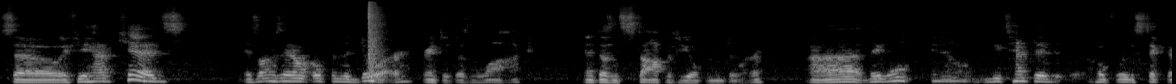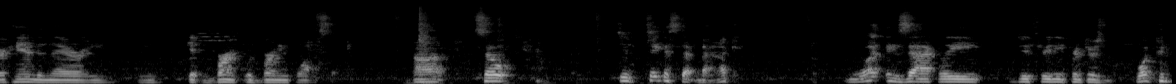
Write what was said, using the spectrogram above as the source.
So if you have kids, as long as they don't open the door, granted it doesn't lock and it doesn't stop if you open the door, uh, they won't, you know, be tempted, hopefully, to stick their hand in there and, and get burnt with burning plastic. Uh, so, to take a step back, what exactly do 3D printers? What could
